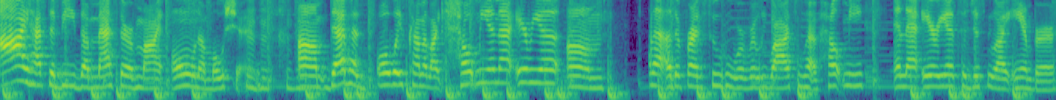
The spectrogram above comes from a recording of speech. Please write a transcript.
I have to be the master of my own emotions. Mm-hmm, Um, Deb has always kind of like helped me in that area. Um, I had other friends too who were really wise who have helped me in that area to just be like Amber,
